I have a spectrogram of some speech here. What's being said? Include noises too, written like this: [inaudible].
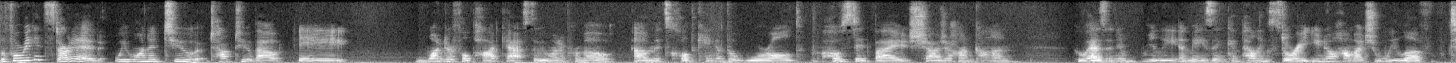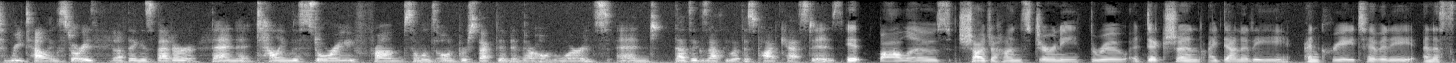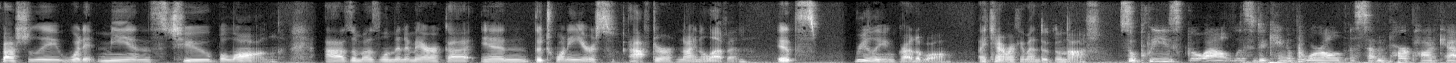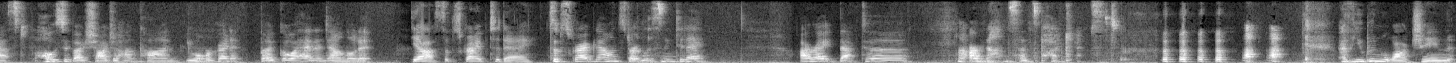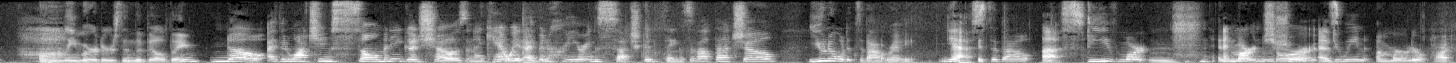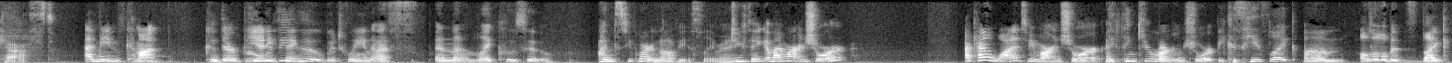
Before we get started, we wanted to talk to you about a wonderful podcast that we want to promote. Um, it's called King of the World, hosted by Shah Jahan Khan, who has a really amazing, compelling story. You know how much we love retelling stories. Nothing is better than telling the story from someone's own perspective in their own words. And that's exactly what this podcast is. It follows Shah Jahan's journey through addiction, identity, and creativity, and especially what it means to belong as a Muslim in America in the 20 years after 9 11. It's really incredible. I can't recommend it enough. So please go out, listen to King of the World, a seven part podcast hosted by Shah Jahan Khan. You won't regret it, but go ahead and download it. Yeah, subscribe today. Subscribe now and start listening today. All right, back to our [laughs] nonsense podcast. [laughs] Have you been watching Only [gasps] Murders in the Building? No, I've been watching so many good shows and I can't wait. I've been hearing such good things about that show. You know what it's about, right? Yes. It's about us. Steve Martin [laughs] and, And Martin, Martin Short, Short as- doing a murder podcast. I mean, come on. Could there be who anything? be who between us and them? Like who's who? I'm Steve Martin, obviously, right? Do you think, am I Martin Short? I kind of wanted to be Martin Short. I think you're Martin Short because he's like, um, A little bit like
